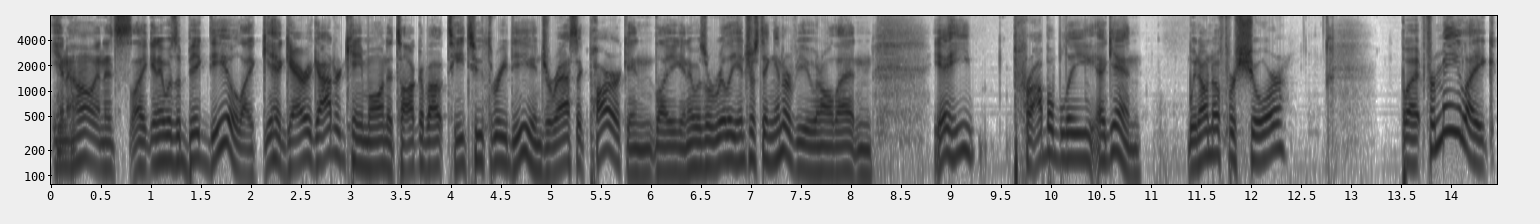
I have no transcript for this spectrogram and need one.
You know, and it's like, and it was a big deal. Like, yeah, Gary Goddard came on to talk about T2 3D and Jurassic Park, and like, and it was a really interesting interview and all that. And yeah, he probably, again, we don't know for sure, but for me, like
